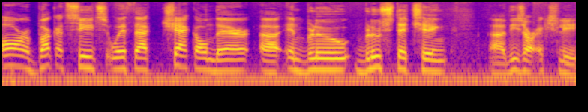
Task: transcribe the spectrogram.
R bucket seats with that check on there uh, in blue, blue stitching. Uh, these are actually,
